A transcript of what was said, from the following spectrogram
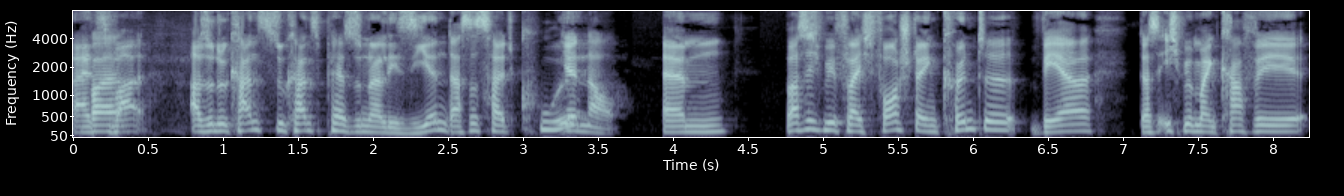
Nein, also du kannst, du kannst personalisieren, das ist halt cool. Genau. Ähm, was ich mir vielleicht vorstellen könnte, wäre, dass ich mir meinen Kaffee,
